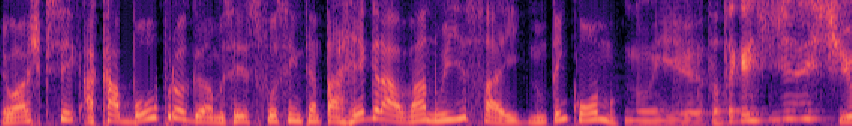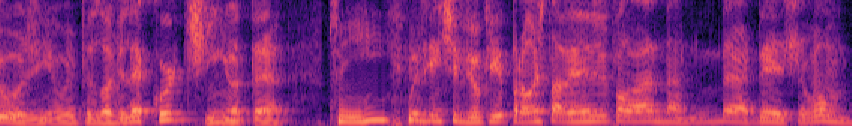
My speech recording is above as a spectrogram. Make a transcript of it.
Eu acho que se acabou o programa, se eles fossem tentar regravar, não ia sair. Não tem como. Não ia. Tanto é que a gente desistiu hoje. O episódio ele é curtinho até. Sim. Depois a gente viu que pra onde tá vendo, a gente falou, ah, não, não, deixa, vamos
